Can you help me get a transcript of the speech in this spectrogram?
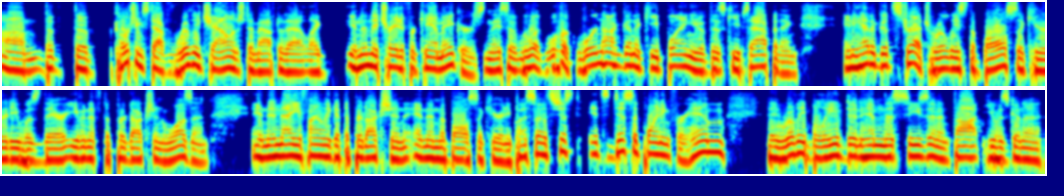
Um, the the coaching staff really challenged him after that. Like, and then they traded for Cam Akers, and they said, "Look, look, we're not going to keep playing you if this keeps happening." and he had a good stretch where at least the ball security was there, even if the production wasn't. And then now you finally get the production and then the ball security. So it's just it's disappointing for him. They really believed in him this season and thought he was going to,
